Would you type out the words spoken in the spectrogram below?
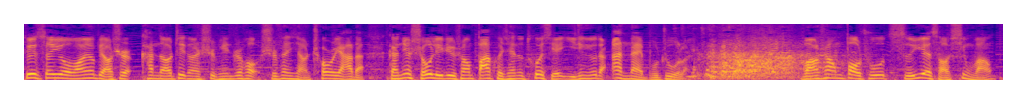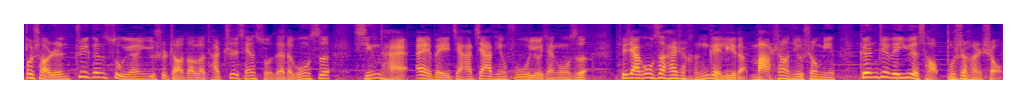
对此，有网友表示，看到这段视频之后，十分想抽丫的感觉，手里这双八块钱的拖鞋已经有点按耐不住了。网上爆出此月嫂姓王，不少人追根溯源，于是找到了他之前所在的公司——邢台爱贝家家庭服务有限公司。这家公司还是很给力的，马上就声明跟这位月嫂不是很熟。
